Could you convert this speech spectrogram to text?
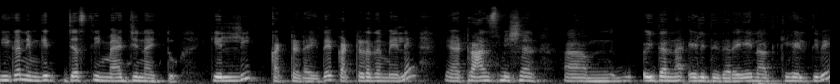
ಈಗ ನಿಮಗೆ ಜಸ್ಟ್ ಇಮ್ಯಾಜಿನ್ ಆಯಿತು. ಎಲ್ಲಿ ಕಟ್ಟಡ ಇದೆ. ಕಟ್ಟಡದ ಮೇಲೆ ಟ್ರಾನ್ಸ್ಮಿಷನ್ ಇದನ್ನು ಎಳೆದಿದ್ದಾರೆ. ಏನು ಅದಕ್ಕೆ ಹೇಳ್ತೀವಿ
